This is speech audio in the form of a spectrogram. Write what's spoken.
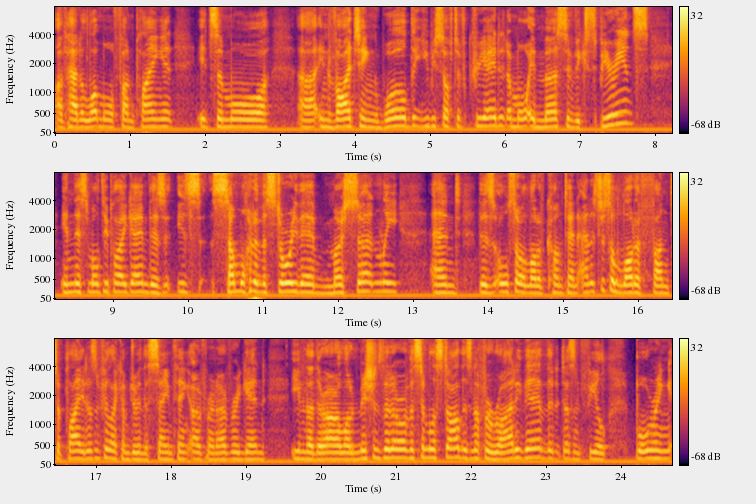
I've had a lot more fun playing it. It's a more uh, inviting world that Ubisoft have created, a more immersive experience in this multiplayer game. There's is somewhat of a story there, most certainly, and there's also a lot of content, and it's just a lot of fun to play. It doesn't feel like I'm doing the same thing over and over again, even though there are a lot of missions that are of a similar style. There's enough variety there that it doesn't feel boring,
